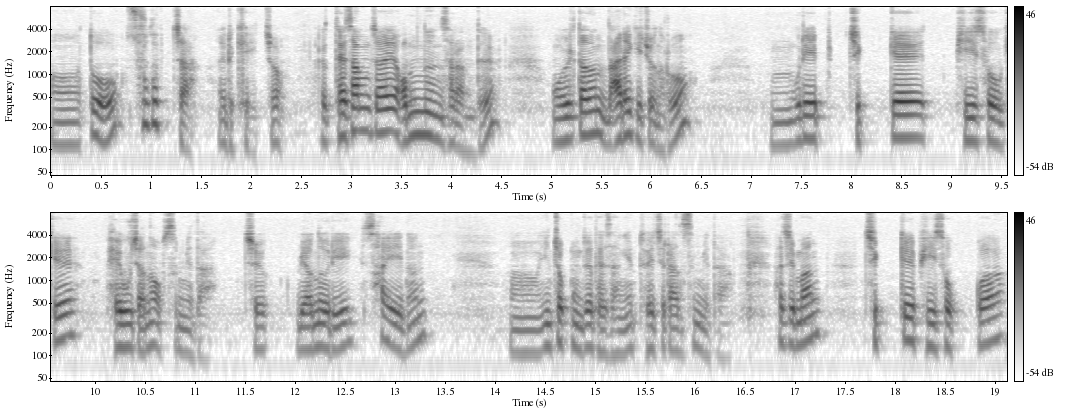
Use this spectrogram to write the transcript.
어, 또 수급자 이렇게 있죠. 그 대상자에 없는 사람들. 어, 일단은 나를 기준으로 음, 우리 직계 비속의 배우자는 없습니다. 즉 며느리 사이는 어, 인적공제 대상이 되질 않습니다. 하지만 직계 비속과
